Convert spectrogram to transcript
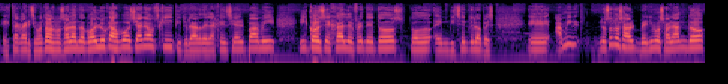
Está clarísimo. Estamos hablando con Lucas Bojanovsky, titular de la agencia del PAMI y concejal del Frente de Todos, todo en Vicente López. Eh, a mí, nosotros venimos hablando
